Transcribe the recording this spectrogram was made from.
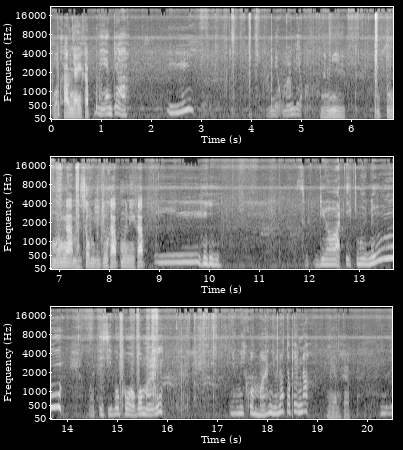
ปวกขาวใหญ่ครับแมนจ้ะ อีมันเหลวมันเหลวยังมีตุ่มตุ่มๆงามๆให้ส้มอีกอยู่ครับ มือนี้ครับอีสุดยอดอีกมือหนึงว่าแต่สีบ่พอบ่หมันยังมีความหมันอยู่เนาะตะเพ่งเนาะเมียนครับอื้อ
